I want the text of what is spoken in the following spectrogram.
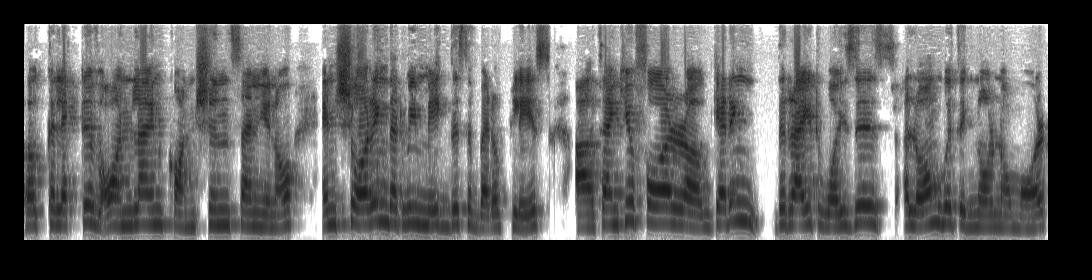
a, collective online conscience and you know ensuring that we make this a better place. Uh, thank you for uh, getting the right voices along with ignore no more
